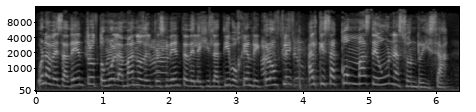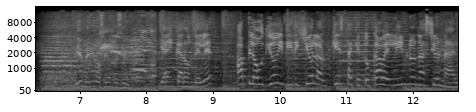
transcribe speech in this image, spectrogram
Una vez adentro, tomó la mano del presidente del legislativo Henry Kronfle, al que sacó más de una sonrisa. Bienvenido, señor presidente. Ya en Carondelet, aplaudió y dirigió la orquesta que tocaba el himno nacional.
